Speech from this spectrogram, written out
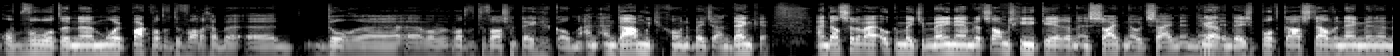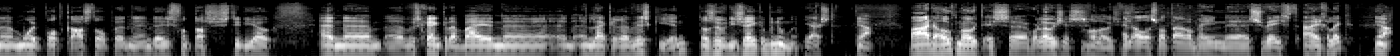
Of bijvoorbeeld een eh, mooi pak wat we toevallig hebben eh, door eh, wat, we toevallig zijn tegengekomen. En, en daar moet je gewoon een beetje aan denken. En dat zullen wij ook een beetje meenemen. Dat zal misschien een keer een, een side note zijn in, Ja. in deze podcast. Stel, we nemen een eh, mooie podcast op in, in deze fantastische studio. En eh, eh, we schenken daarbij een, een, een lekkere whisky in. Dan zullen we die zeker benoemen. Juist. Ja. Maar de hoofdmoot is horloges. Horloges. En alles wat daaromheen zweeft eigenlijk. Ja.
